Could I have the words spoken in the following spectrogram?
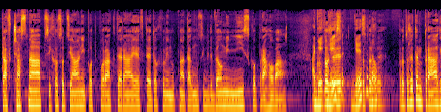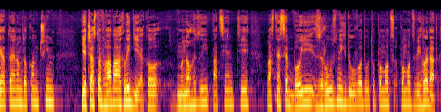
ta včasná psychosociální podpora, která je v této chvíli nutná, tak musí být velmi nízkoprahová. A dě, protože, děje se, děje protože, se to? Protože ten práh, já to jenom dokončím, je často v hlavách lidí. Jako mnozí pacienti vlastně se bojí z různých důvodů tu pomoc, pomoc vyhledat.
